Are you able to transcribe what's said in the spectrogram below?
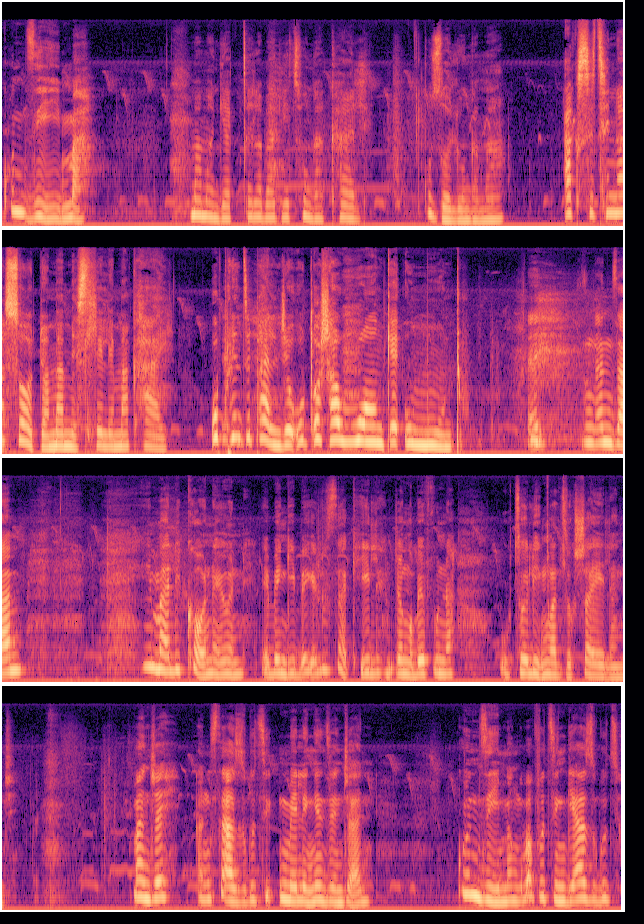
kunzima. Mama ngiyakucela bakithi ungakhali. Kuzolunga ma. Akusithina sodwa mama esihlele emakhaya. Uprincipal nje uxosha wonke umuntu. Ngani zami imali khona yona ebengiyibekela usakhile njengoba efuna ukuthola incwadi zokushayela nje. Manje angisazi ukuthi kumele ngenze njani. Kunzima ngoba futhi ngiyazi ukuthi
